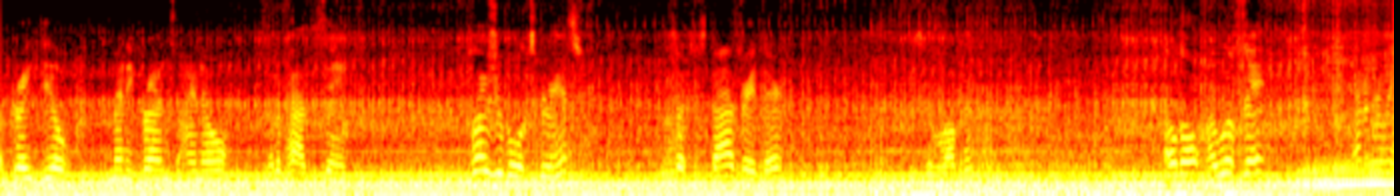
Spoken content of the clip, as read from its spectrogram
a great deal many friends I know that have had the same pleasurable experience such a Spaz right there. He's been loving it. Although I will say I haven't really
